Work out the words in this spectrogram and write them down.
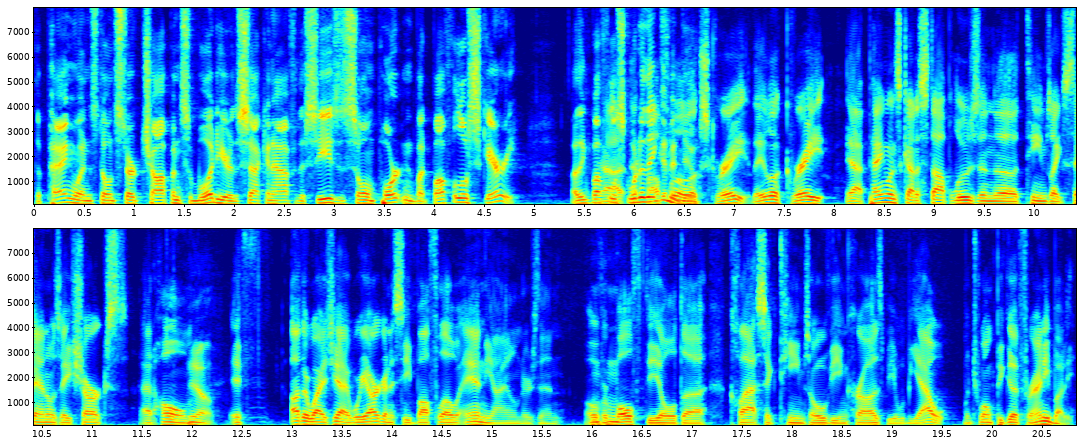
the Penguins don't start chopping some wood here. The second half of the season is so important, but Buffalo's scary. I think Buffalo's. Yeah, what are they going to do? Looks great. They look great. Yeah, Penguins got to stop losing the teams like San Jose Sharks at home. Yeah. If otherwise, yeah, we are going to see Buffalo and the Islanders in over mm-hmm. both the old uh, classic teams. Ovi and Crosby will be out, which won't be good for anybody.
